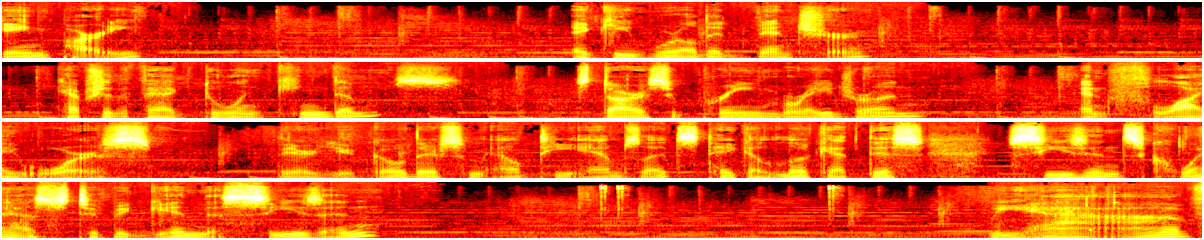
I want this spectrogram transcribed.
Game Party, Eggy World Adventure, Capture the Flag Dueling Kingdoms, Star Supreme Rage Run, and Fly Wars. There you go. There's some LTMs. Let's take a look at this season's quest to begin the season. We have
